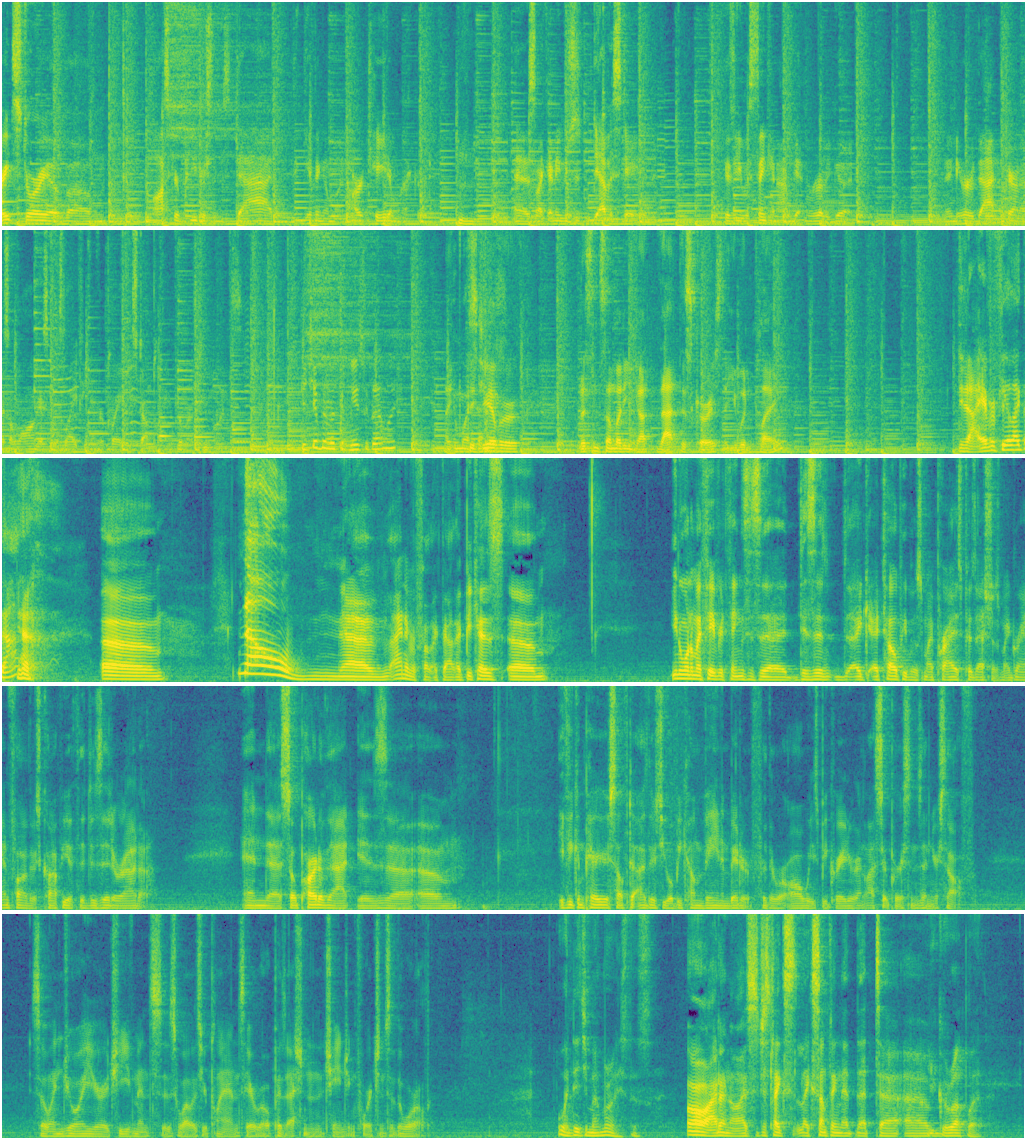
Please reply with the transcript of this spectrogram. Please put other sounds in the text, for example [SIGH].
great story of um, Oscar Peterson's dad giving him an Art Tatum record, Mm-hmm. and it's like, and he was just devastated because he was thinking, "I'm getting really good." And then he heard that, and apparently that's the longest in his life he ever played. He stopped playing for about two months. Did you ever look at music that way? Like, did sense? you ever listen to somebody got that discouraged that you wouldn't play? Did I ever feel like that? Yeah. Um, no, no, I never felt like that. Like because, um, you know, one of my favorite things is a Desi- like I tell people it's my prized possession is my grandfather's copy of the Desiderata, and uh, so part of that is. Uh, um, if you compare yourself to others, you will become vain and bitter, for there will always be greater and lesser persons than yourself. So enjoy your achievements as well as your plans. They are real possession and the changing fortunes of the world. When did you memorize this? Oh, I don't know. It's just like like something that that uh, You um, grew up with.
